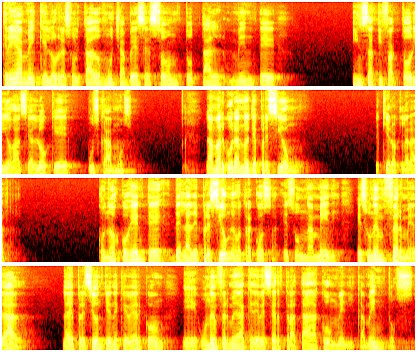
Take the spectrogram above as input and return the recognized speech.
créame que los resultados muchas veces son totalmente insatisfactorios hacia lo que buscamos. La amargura no es depresión, le quiero aclarar. Conozco gente de la depresión es otra cosa, es una es una enfermedad. La depresión tiene que ver con eh, una enfermedad que debe ser tratada con medicamentos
